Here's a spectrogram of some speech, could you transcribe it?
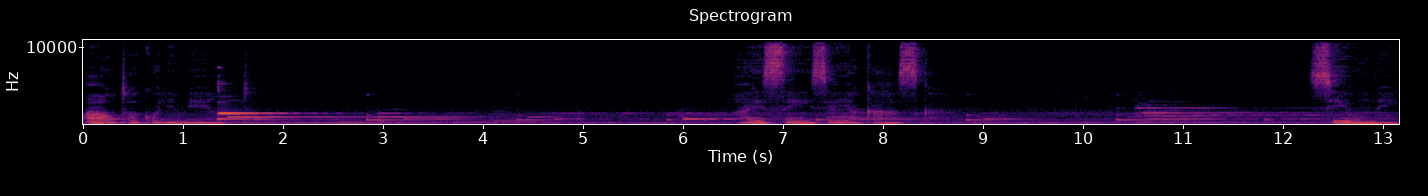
Autoacolhimento, a essência e a casca se unem.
